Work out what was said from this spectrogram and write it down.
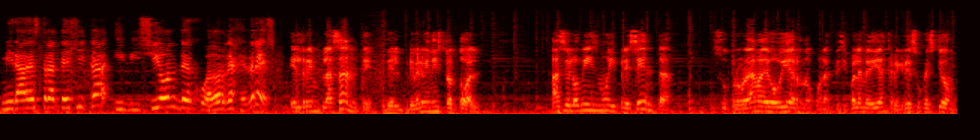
mirada estratégica y visión de jugador de ajedrez. El reemplazante del primer ministro actual hace lo mismo y presenta su programa de gobierno con las principales medidas que requiere su gestión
